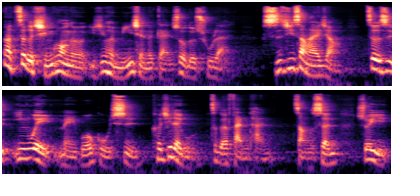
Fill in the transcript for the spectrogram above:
那这个情况呢，已经很明显的感受得出来。实际上来讲，这是因为美国股市科技类股这个反弹。涨升，所以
